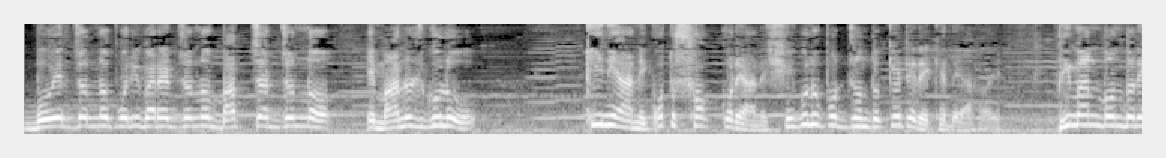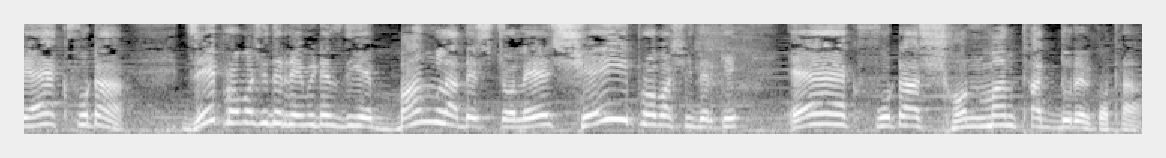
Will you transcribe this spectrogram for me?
বউয়ের জন্য, পরিবারের জন্য, বাচ্চার জন্য এই মানুষগুলো কিনে আনে, কত শখ করে আনে, সেগুলো পর্যন্ত কেটে রেখে দেয়া হয়। বিমানবন্দরে এক ফোঁটা যে প্রবাসীদের রেমিটেন্স দিয়ে বাংলাদেশ চলে, সেই প্রবাসীদেরকে এক ফোঁটা সম্মান থাক দূরের কথা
